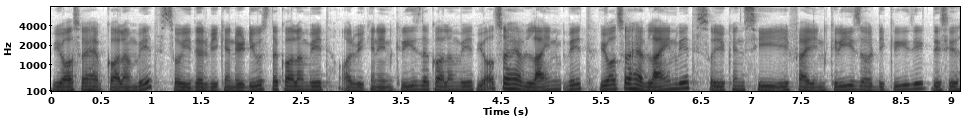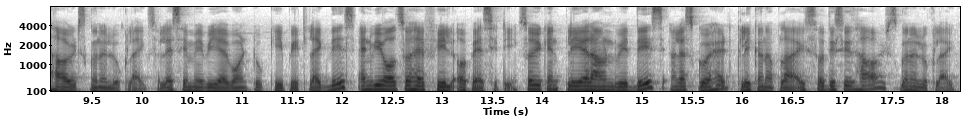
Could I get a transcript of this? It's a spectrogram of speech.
we also have column width. So either we can reduce the column width or we can increase the column width. We also have line width. We also have line width. So you can see if i increase or decrease it this is how it's gonna look like. So let's say maybe i want to keep it like this. And we also have fill opacity. So you can play around with this. Now let's go ahead click on apply. So this is how it's gonna look like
